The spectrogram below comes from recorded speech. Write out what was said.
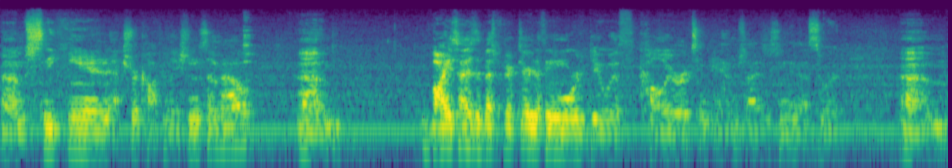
um, sneaking in extra copulation somehow. Um, body size is the best predictor, nothing more to do with color or tympanum size or something of that sort. Um,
